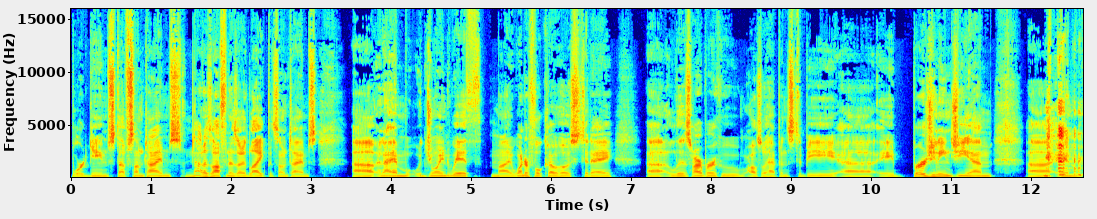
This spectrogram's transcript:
board game stuff sometimes, not as often as I'd like, but sometimes. Uh, and I am joined with my wonderful co-host today, uh, Liz Harper, who also happens to be uh, a burgeoning GM uh, and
